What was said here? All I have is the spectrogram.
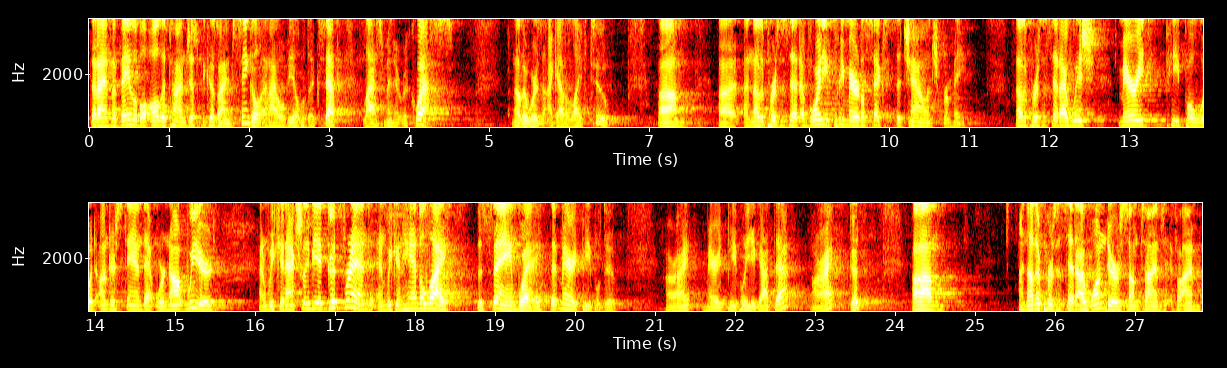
that I am available all the time just because I am single and I will be able to accept last minute requests. In other words, I got a life too. Um, uh, another person said, avoiding premarital sex is a challenge for me. Another person said, I wish married people would understand that we're not weird and we can actually be a good friend and we can handle life the same way that married people do. All right, married people, you got that? All right, good. Um, another person said, I wonder sometimes if I'm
